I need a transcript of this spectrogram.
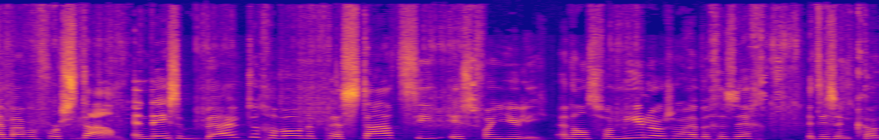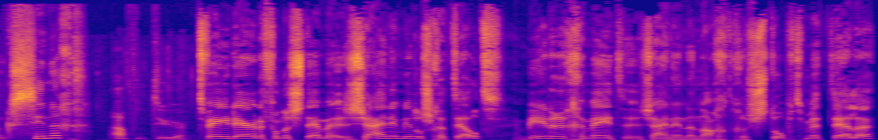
en waar we voor staan. En deze buitengewone prestatie is van jullie. En Hans van Mierlo zou hebben gezegd: het is een krankzinnig avontuur. Tweederde van de stemmen zijn inmiddels geteld. Meerdere gemeenten zijn in de nacht gestopt met tellen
